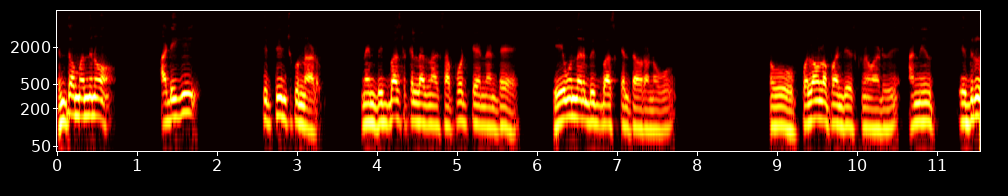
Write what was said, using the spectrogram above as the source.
ఎంతోమందినో అడిగి తిట్టించుకున్నాడు. నేను బిగ్ బాస్కి వెళ్ళాలి నాకు సపోర్ట్ చేయండి అంటే ఏముందని బిగ్ బాస్కి వెళ్తావురా నువ్వు? నువ్వు పొలంలో పని చేసుకునేవాడివి అని ఎదురు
